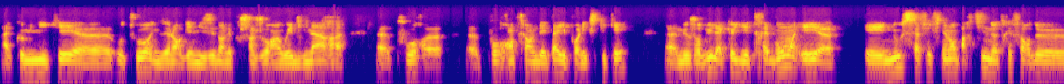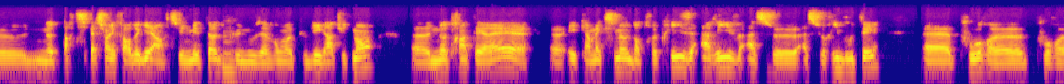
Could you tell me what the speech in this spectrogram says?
à communiquer euh, autour et nous allons organiser dans les prochains jours un webinar pour pour rentrer dans le détail et pour l'expliquer. mais aujourd'hui, l'accueil est très bon et et nous, ça fait finalement partie de notre effort de notre participation à l'effort de guerre. C'est une méthode mmh. que nous avons publiée gratuitement. Euh, notre intérêt euh, est qu'un maximum d'entreprises arrivent à se à se rebooter euh, pour pour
